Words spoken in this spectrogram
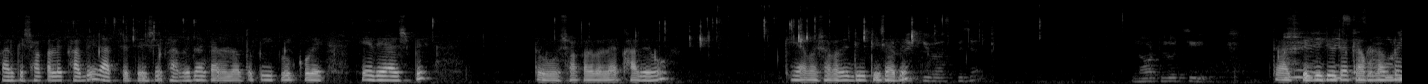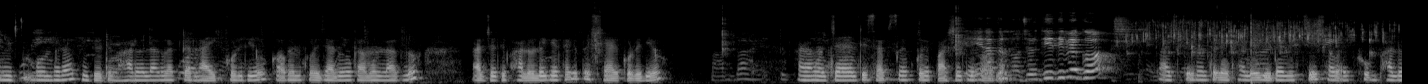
কালকে সকালে খাবে রাত্রে তো এসে খাবে না কেননা তো পিকনিক করে খেয়ে দিয়ে আসবে। তো সকালবেলায় খাবে ও। খেয়ে আবার সকালে ডিউটি যাবে। তো আজকে ভিডিওটা কেমন লাগল বন্ধুরা? ভিডিওটা ভালো লাগল একটা লাইক করে দিও কমেন্ট করে জানিও কেমন লাগল। আর যদি ভালো লেগে থাকে তো শেয়ার করে দিও। আর আমার চ্যানেলটি সাবস্ক্রাইব করে পাশে থেকে নজর দিয়ে দিবে গো। আজকের মতন এখানে বিদায় নিচ্ছি। সবাই খুব ভালো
